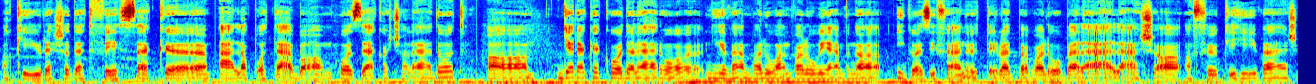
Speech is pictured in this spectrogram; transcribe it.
a kiüresedett fészek állapotában hozzák a családot. A gyerekek oldaláról nyilvánvalóan valójában a igazi felnőtt életbe való beleállás a, a fő kihívás.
